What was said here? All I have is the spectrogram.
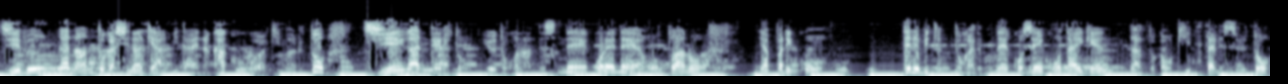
自分が何とかしなきゃみたいな覚悟が決まると知恵が出るというとこなんですね。これね、本当あの、やっぱりこう、テレビとかでもね、こう成功体験談とかを聞いてたりすると、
